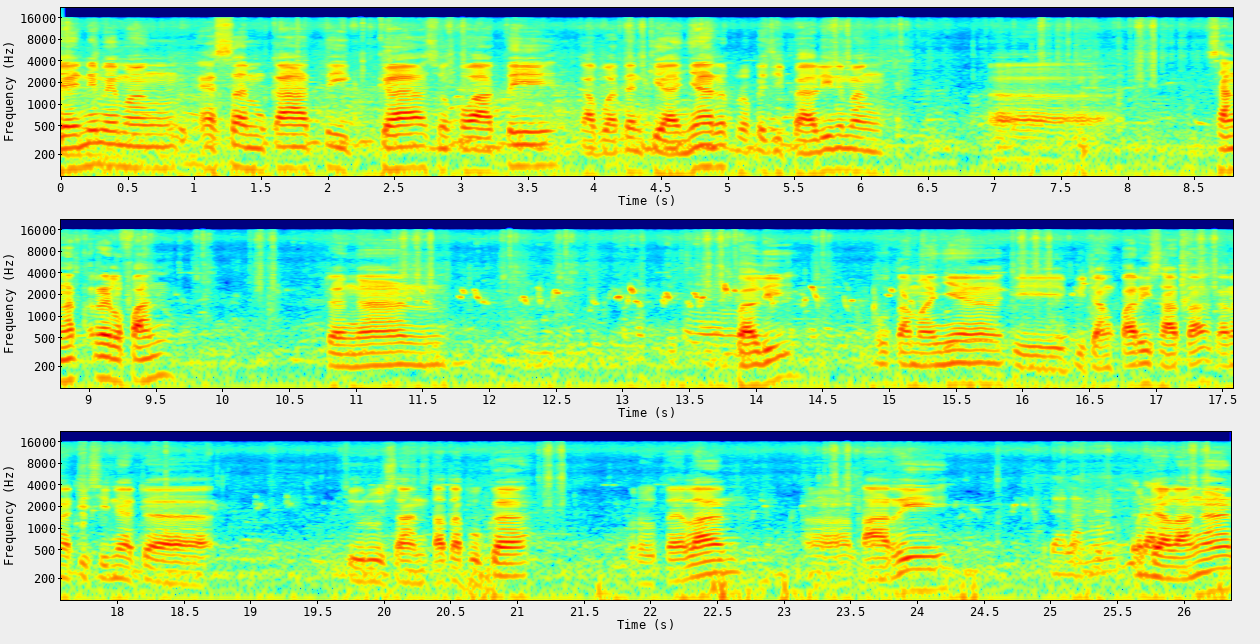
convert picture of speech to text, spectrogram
Ya ini memang SMK 3 Sukowati, Kabupaten Gianyar, Provinsi Bali ini memang eh, sangat relevan dengan Bali, utamanya di bidang pariwisata, karena di sini ada jurusan tata boga, perhotelan, eh, tari, pedalangan, pedalangan,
